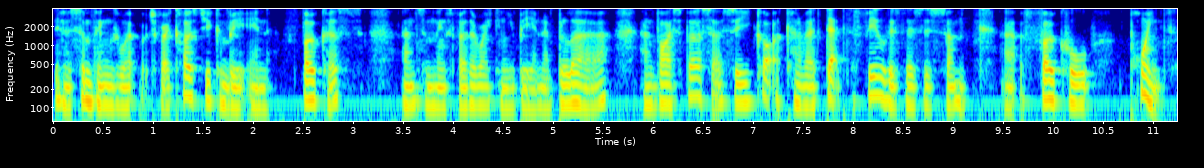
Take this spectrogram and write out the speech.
you know some things which are very close to you can be in focus, and some things further away can you be in a blur, and vice versa. So you've got a kind of a depth of field. Is this um, uh, focal point,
